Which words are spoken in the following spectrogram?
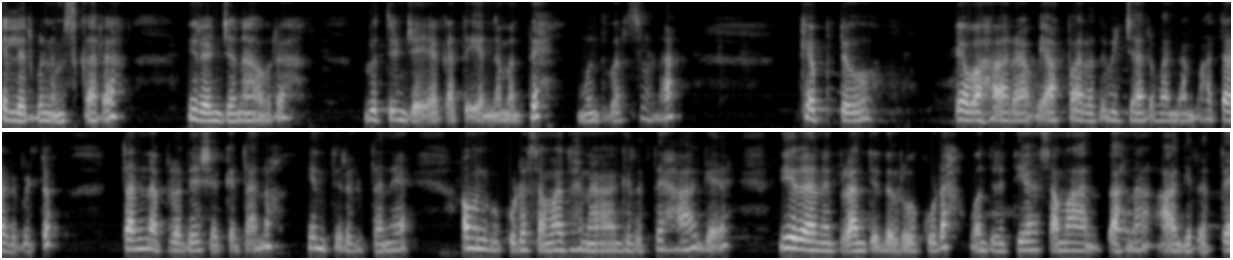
ಎಲ್ಲರಿಗೂ ನಮಸ್ಕಾರ. ನಿರಂಜನ ಅವರ ಮೃತ್ಯುಂಜಯ ಕಥೆಯನ್ನು ಮತ್ತೆ ಮುಂದುವರಿಸೋಣ. ಕೆಪ್ಟು ವ್ಯವಹಾರ, ವ್ಯಾಪಾರದ ವಿಚಾರವನ್ನು ಮಾತಾಡಿಬಿಟ್ಟು ತನ್ನ ಪ್ರದೇಶಕ್ಕೆ ತಾನು ಹಿಂತಿರುಗ್ತಾನೆ. ಅವನಿಗೂ ಕೂಡ ಸಮಾಧಾನ ಆಗಿರುತ್ತೆ. ಹಾಗೆ ನೀರಾನೆ ಪ್ರಾಂತ್ಯದವ್ರಿಗೂ ಕೂಡ ಒಂದು ರೀತಿಯ ಸಮಾಧಾನ ಆಗಿರುತ್ತೆ.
